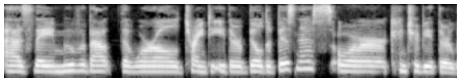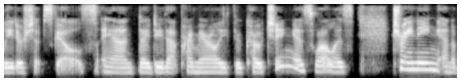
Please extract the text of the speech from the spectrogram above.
as they move about the world trying to either build a business or contribute their leadership skills. And I do that primarily through coaching as well as training and a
